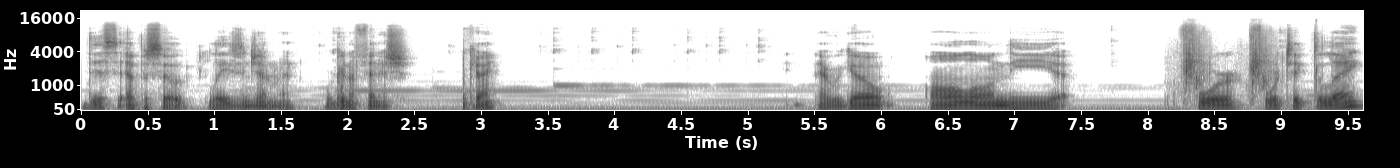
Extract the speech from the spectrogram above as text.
this episode, ladies and gentlemen. We're gonna finish. Okay. There we go. All on the uh, four four tick delay.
